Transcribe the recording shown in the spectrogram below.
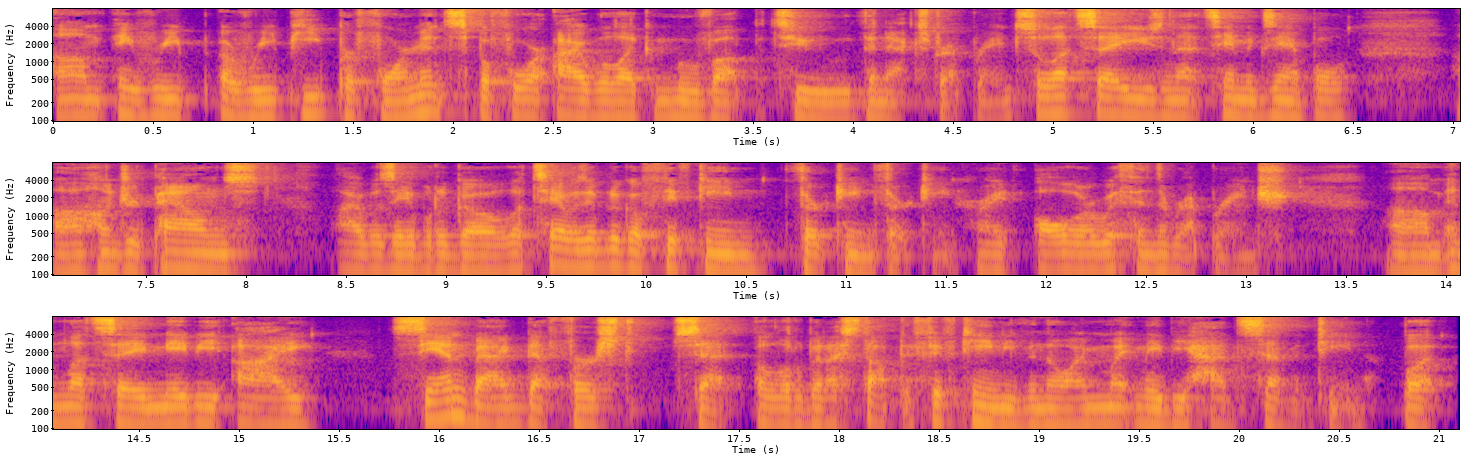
um, a, re- a repeat performance before I will like move up to the next rep range. So let's say using that same example, uh, 100 pounds, I was able to go, let's say I was able to go 15, 13, 13, right? All are within the rep range. Um, and let's say maybe I sandbagged that first set a little bit. I stopped at 15, even though I might maybe had 17. But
